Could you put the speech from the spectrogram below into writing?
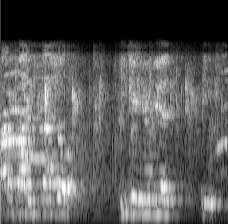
out of body special. DJ Dubious. Peace.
